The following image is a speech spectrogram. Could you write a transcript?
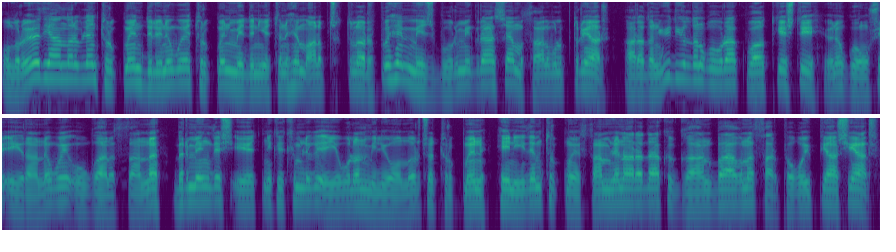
Olar öz ýanlary bilen türkmen dilini we türkmen medeniýetini hem alyp çykdylar. Bu hem mejbury migrasiýa mysal bolup durýar. Aradan ýüz ýyldan gowrak wagt geçdi, ýöne goňşy Eýranda we Owganystanda birmeňzeş etniki kimlige eýe bolan millionlarça türkmen henizem Türkmenistan bilen aradaky gan bagyna sarpa goýup ýaşaýar.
